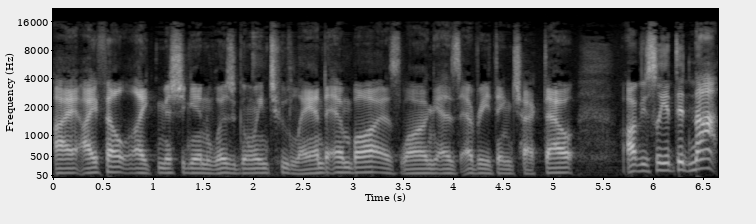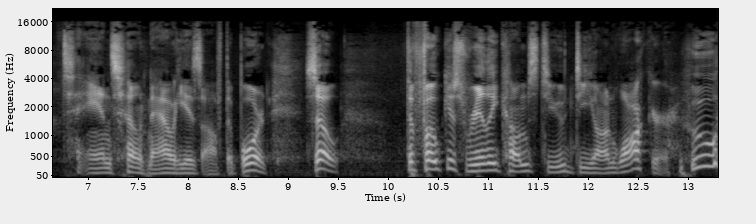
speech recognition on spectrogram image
I, I felt like Michigan was going to land M'ba as long as everything checked out. Obviously, it did not. And so now he is off the board. So the focus really comes to Deone Walker, who,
